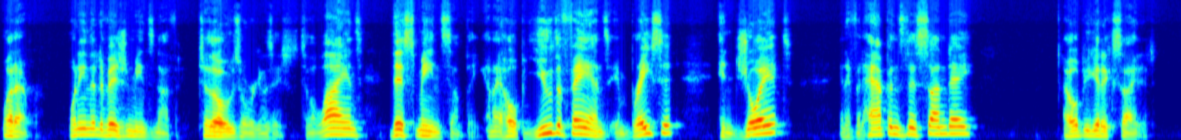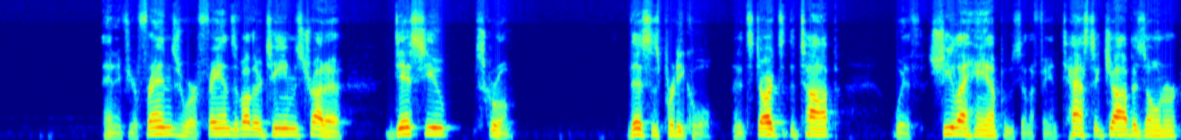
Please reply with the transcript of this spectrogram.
whatever. Winning the division means nothing to those organizations. To the Lions, this means something. And I hope you, the fans, embrace it, enjoy it. And if it happens this Sunday, I hope you get excited. And if your friends who are fans of other teams try to diss you, screw them. This is pretty cool. And it starts at the top with Sheila Hamp, who's done a fantastic job as owner,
